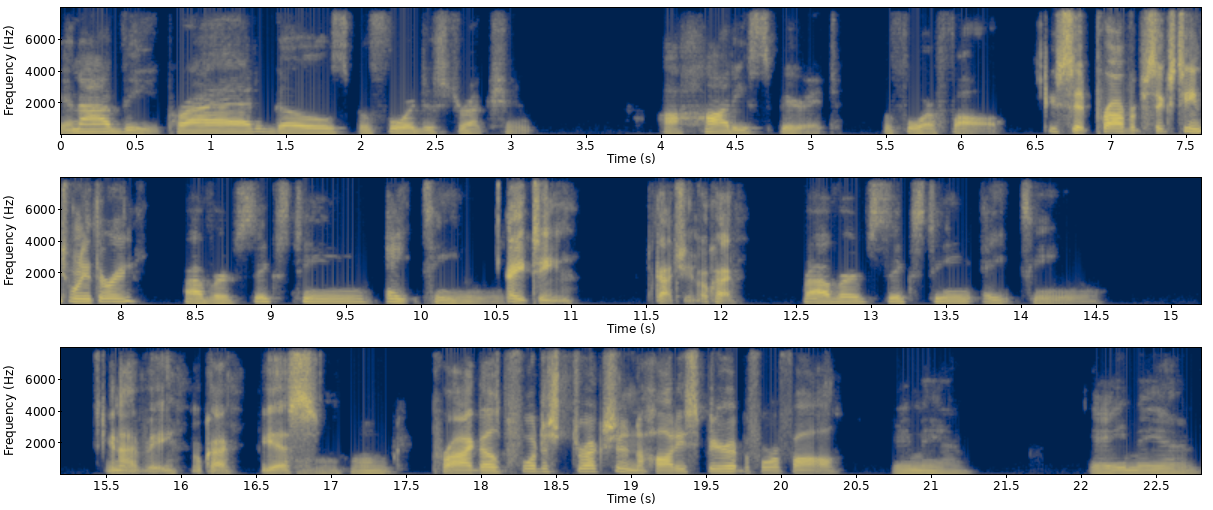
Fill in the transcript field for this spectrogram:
NIV, pride goes before destruction, a haughty spirit before a fall. You said Proverbs 16, 23? Proverbs 16, 18. 18. Got you. Okay. Proverbs 16, 18. NIV. Okay. Yes. Mm-hmm. Pride goes before destruction and a haughty spirit before a fall. Amen. Amen.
